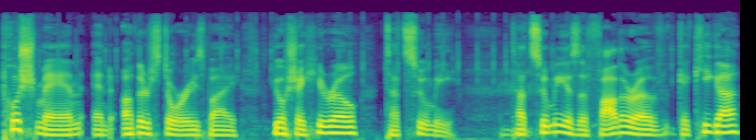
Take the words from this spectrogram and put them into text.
Pushman and Other Stories by Yoshihiro Tatsumi. Mm-hmm. Tatsumi is the father of Gekiga,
